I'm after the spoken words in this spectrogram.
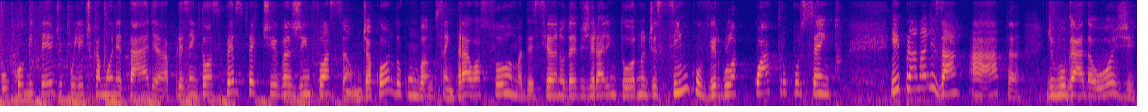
O Comitê de Política Monetária apresentou as perspectivas de inflação. De acordo com o Banco Central, a soma desse ano deve girar em torno de 5,4%. E para analisar a ata divulgada hoje,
